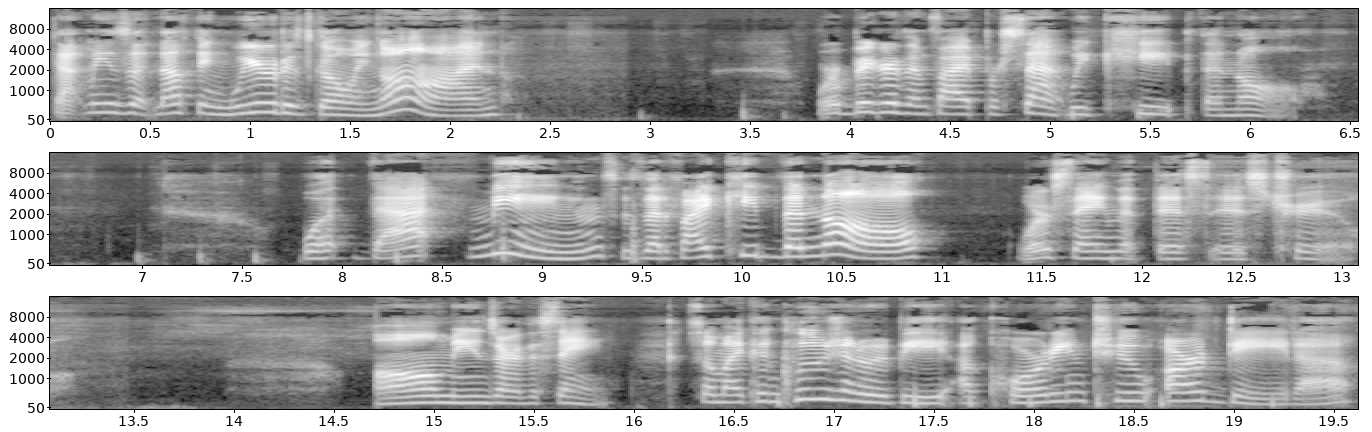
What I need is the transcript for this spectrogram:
that means that nothing weird is going on. We're bigger than 5%, we keep the null. What that means is that if I keep the null, we're saying that this is true. All means are the same. So my conclusion would be according to our data,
